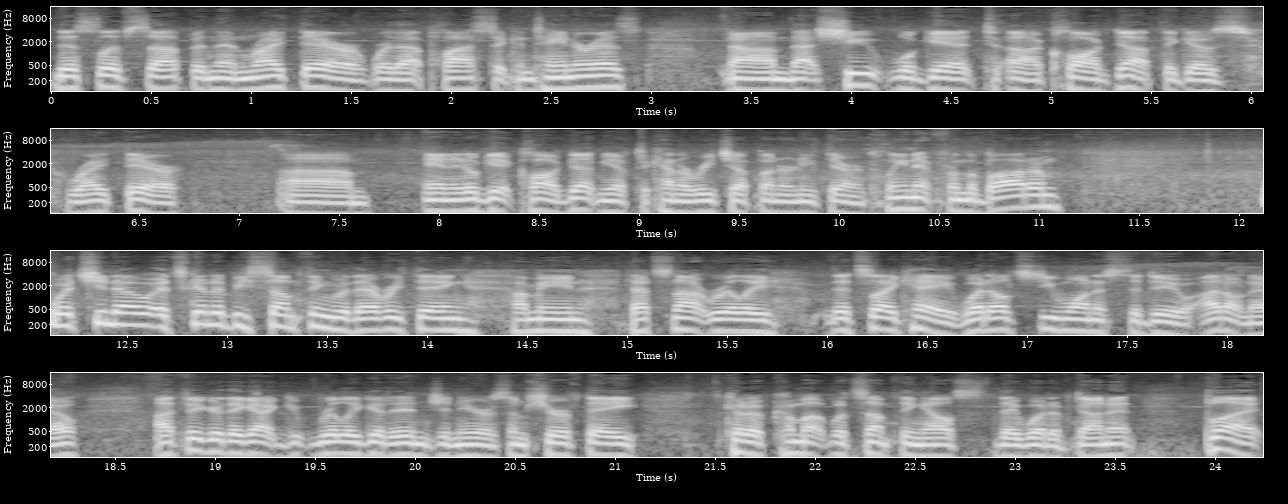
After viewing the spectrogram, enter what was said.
This lifts up and then right there where that plastic container is, um, that chute will get uh, clogged up that goes right there. Um, and it'll get clogged up and you have to kind of reach up underneath there and clean it from the bottom which you know it's going to be something with everything. I mean that's not really it's like hey what else do you want us to do? I don't know. I figure they got really good engineers. I'm sure if they could have come up with something else they would have done it. But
